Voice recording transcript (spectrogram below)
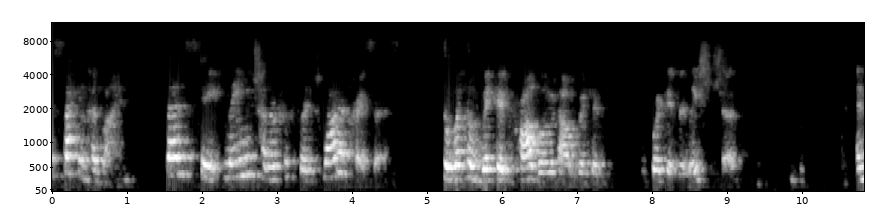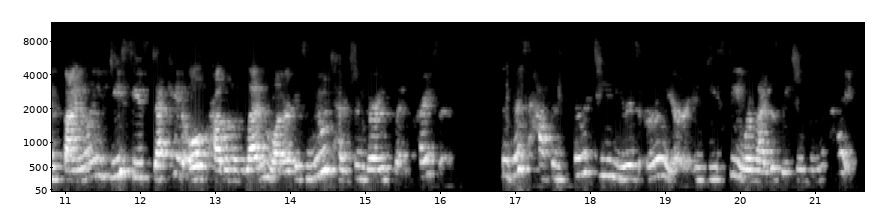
The second headline, Fed state blame each other for Flint water crisis. So what's a wicked problem without wicked, wicked relationships? And finally, DC's decade-old problem of lead in water gets new attention during Flint crisis. So this happened 13 years earlier in DC where lead was leaching from the pipes.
